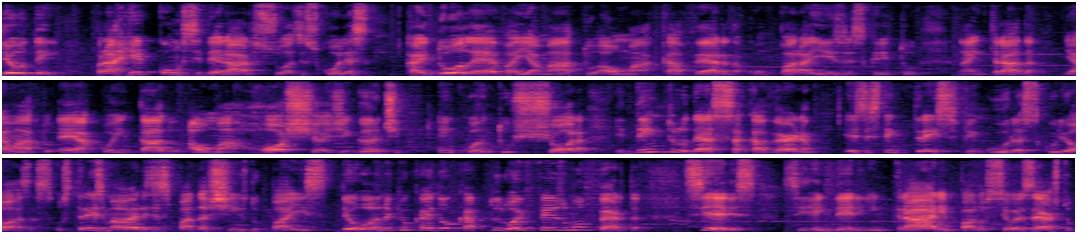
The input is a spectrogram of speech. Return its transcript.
Deuden. Para reconsiderar suas escolhas, Kaido leva Yamato a uma caverna com paraíso escrito na entrada. Yamato é acorrentado a uma rocha gigante enquanto chora. E dentro dessa caverna existem três figuras curiosas. Os três maiores espadachins do país de Wano que o Kaido capturou e fez uma oferta. Se eles se renderem e entrarem para o seu exército,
